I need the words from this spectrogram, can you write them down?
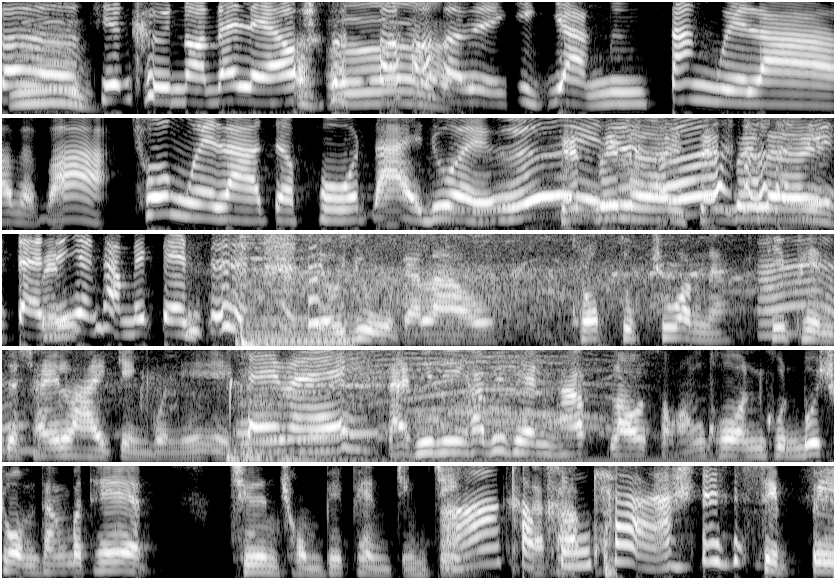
ก็อืมเที่ยงคืนนอนได้แล้วเอออะไรอย่างอีกอย่างหนึ่งตั้งเวลาแบบว่า ช่วงเวลาจะโพสต์ได้ด้วยเอ้ยเซ็ตไว้เลยออเซ็ตไว้เลย แต่อันนี่เป็นยังทำไม่เป็น เดี๋ยวอยู่กับเราค รบทุกช่วงนะอ่าพี่เพนจะใช้ไลน์เก่งกว่านี้อีกใช่ไหมแต่ทีนี้ครับพี่เพนครับ เราสองคนคุณผู้ชมทั้งประเทศ ชื่นชมพี่เพนจริงอ๋อขอบๆนะคคุรับณค่ะสิบปี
